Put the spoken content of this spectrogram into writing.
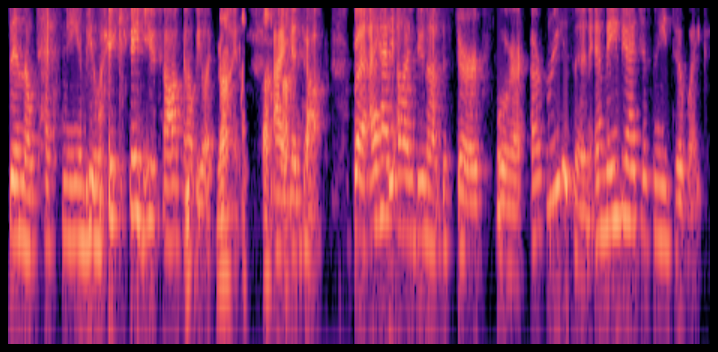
then they'll text me and be like, "Can you talk?" And I'll be like, "Fine, I can talk." But I had it on Do Not Disturb for a reason, and maybe I just need to like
